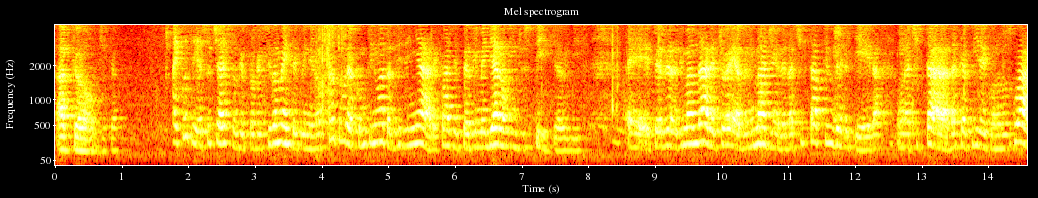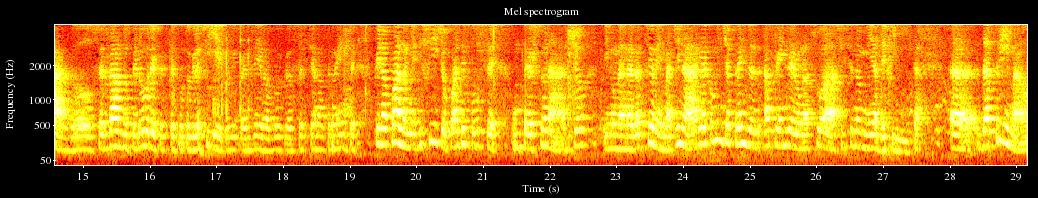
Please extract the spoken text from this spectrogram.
archeologica. E così è successo che progressivamente quindi autore ha continuato a disegnare quasi per rimediare a un'ingiustizia, eh, per rimandare cioè ad un'immagine della città più veritiera, una città da capire con lo sguardo, osservando per ore queste fotografie che lui prendeva proprio ossessionatamente, fino a quando ogni edificio quasi fosse un personaggio in una narrazione immaginaria, comincia a prendere, a prendere una sua fisionomia definita eh, dapprima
